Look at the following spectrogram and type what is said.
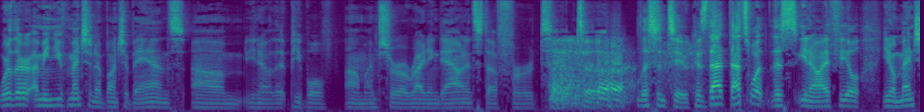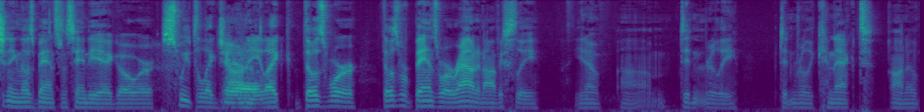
were there? I mean, you've mentioned a bunch of bands, um, you know, that people um, I'm sure are writing down and stuff for to, to listen to because that that's what this you know I feel you know mentioning those bands from San Diego or Sweep the Leg Johnny Yeah. like those were those were bands were around and obviously you know um, didn't really didn't really connect on a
